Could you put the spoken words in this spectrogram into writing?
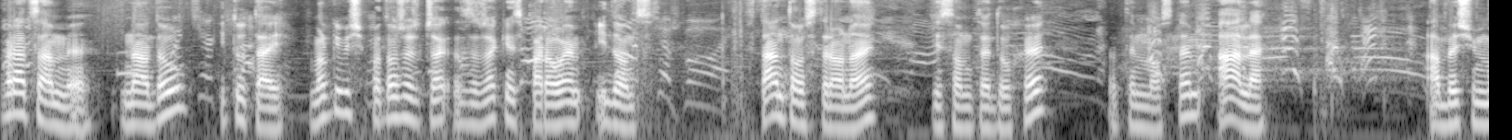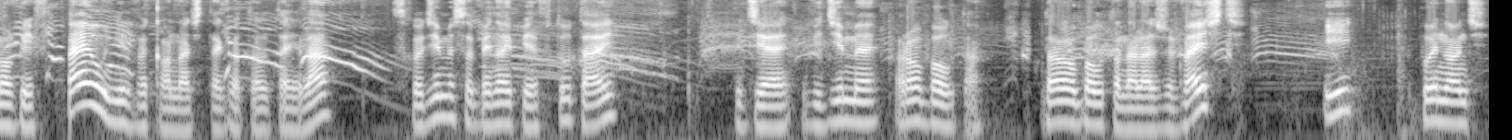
Wracamy na dół i tutaj moglibyśmy podążać za Jackiem Sparrowem idąc w tamtą stronę, gdzie są te duchy, za tym mostem, ale abyśmy mogli w pełni wykonać tego Telltale'a, schodzimy sobie najpierw tutaj, gdzie widzimy rowboata. Do rowboata należy wejść i płynąć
